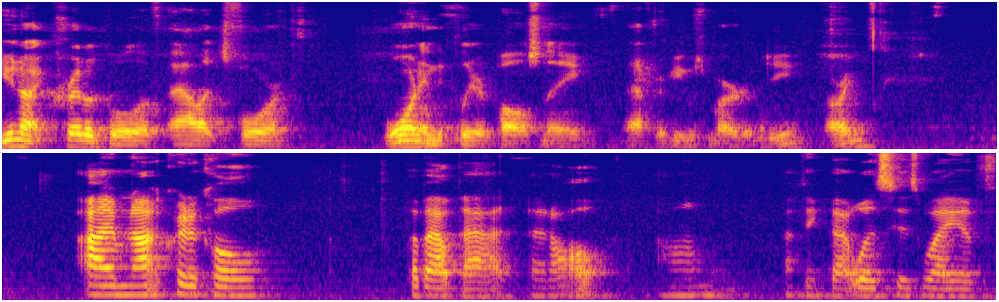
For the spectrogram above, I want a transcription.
you're not critical of Alex for wanting to clear Paul's name after he was murdered, do you? Are you? I'm not critical about that at all. Um, I think that was his way of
